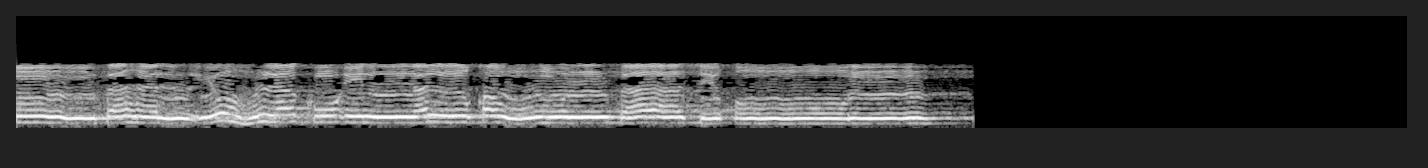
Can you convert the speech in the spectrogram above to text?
يهلك إلا القوم الفاسقون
